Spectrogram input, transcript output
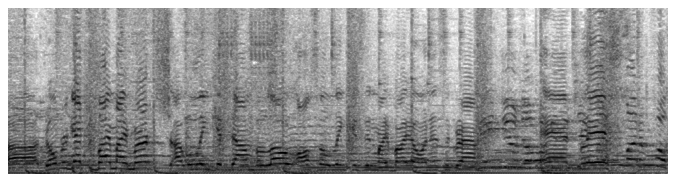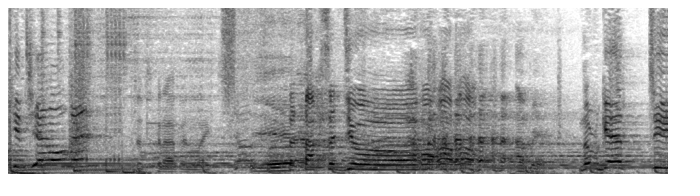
Uh, don't forget to buy my merch. I will link it down below. Also, link is in my bio on Instagram. And please, motherfucking channel man. Subscribe and like. Tetap sejuk. Don't forget to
